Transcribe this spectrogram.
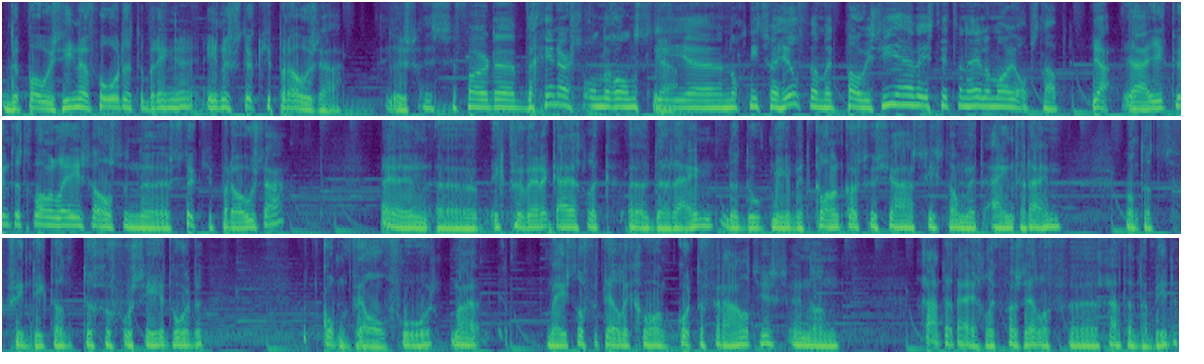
de poëzie naar voren te brengen in een stukje proza. Dus, dus voor de beginners onder ons die nog niet zo heel veel met poëzie hebben... is dit een hele mooie opstap. Ja, ja je kunt het gewoon lezen als een stukje proza. En uh, ik verwerk eigenlijk uh, de rijm. Dat doe ik meer met klankassociaties dan met eindrijm. Want dat vind ik dan te geforceerd worden. Het komt wel voor, maar meestal vertel ik gewoon korte verhaaltjes. En dan gaat het eigenlijk vanzelf uh, gaat het naar binnen.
